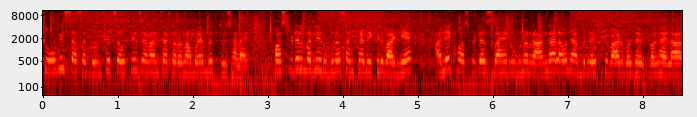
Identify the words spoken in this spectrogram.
चोवीस तासात दोनशे चौतीस जणांचा करोनामुळे मृत्यू झाला आहे हॉस्पिटलमधली रुग्णसंख्या देखील वाढली आहे. अनेक हॉस्पिटल्स बाहेर रुग्ण रांगा लावून ॲम्ब्युलन्सची वाढ बघ बघायला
